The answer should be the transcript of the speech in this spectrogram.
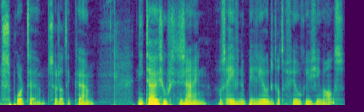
sporten, zodat ik uh, niet thuis hoefde te zijn. Het was even een periode dat er veel ruzie was.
